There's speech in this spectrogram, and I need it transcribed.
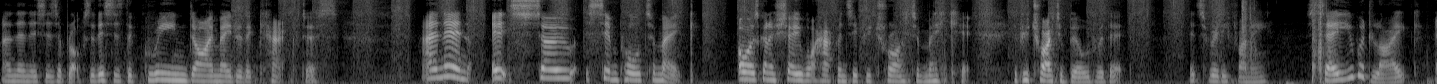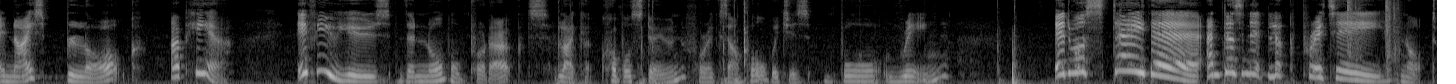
and then this is a block. So this is the green dye made with a cactus. And then it's so simple to make. Oh, I was going to show you what happens if you try to make it, if you try to build with it. It's really funny. Say you would like a nice block up here. If you use the normal products, like a cobblestone, for example, which is boring, it will stay there. And doesn't it look pretty? Not.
